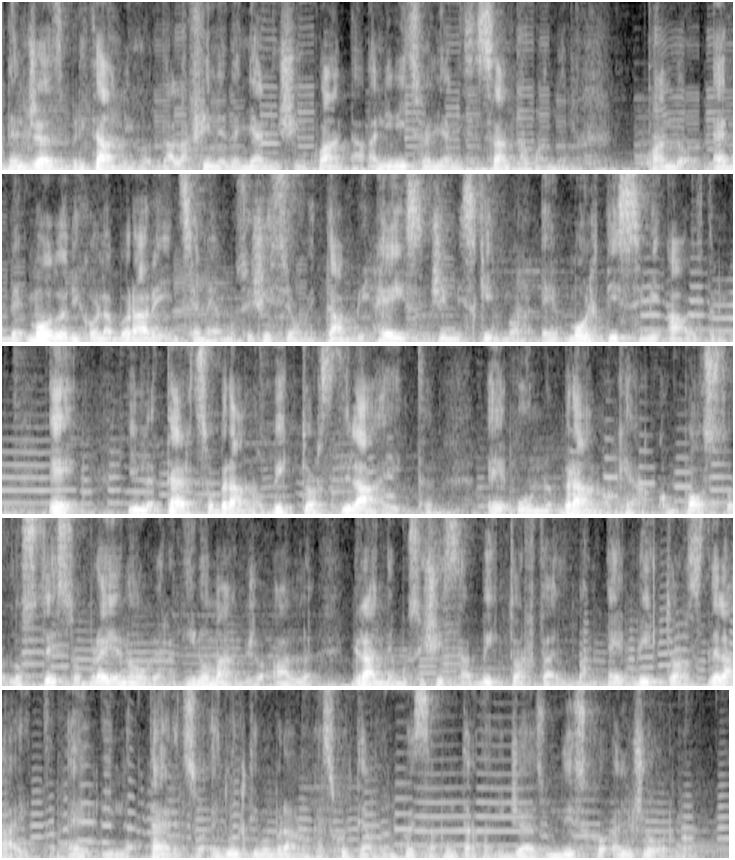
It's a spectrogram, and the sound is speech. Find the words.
del jazz britannico dalla fine degli anni 50 all'inizio degli anni 60, quando, quando ebbe modo di collaborare insieme a musicisti come Tubby Hayes, Jimmy Skidmore e moltissimi altri. E il terzo brano, Victor's Delight, è un brano che ha composto lo stesso Brian Auger in omaggio al grande musicista Victor Feldman e Victor's Delight è il terzo ed ultimo brano che ascoltiamo in questa puntata di Jazz Un Disco al Giorno.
